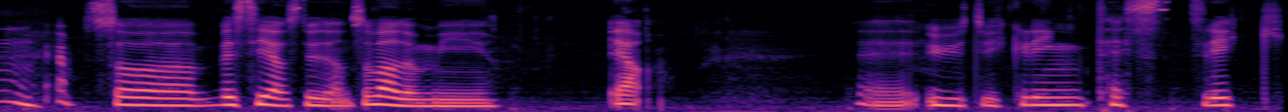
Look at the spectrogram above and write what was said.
Mm. Så ved siden av studiene så var det jo mye ja, utvikling, teststrikk.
